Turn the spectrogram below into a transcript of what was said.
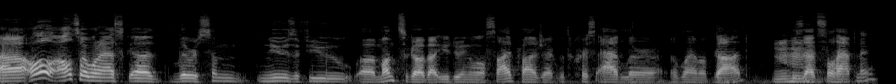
Uh, oh, also, I want to ask uh, there was some news a few uh, months ago about you doing a little side project with Chris Adler of Lamb of God. Mm-hmm. Is that still happening?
